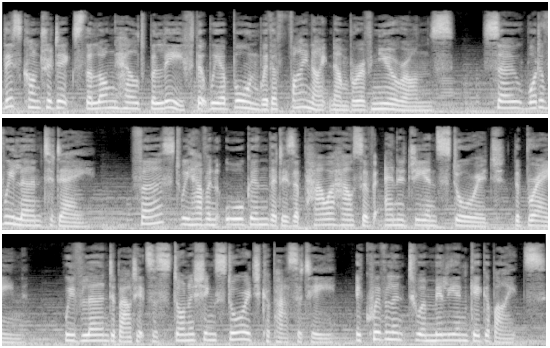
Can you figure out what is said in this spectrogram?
This contradicts the long-held belief that we are born with a finite number of neurons. So, what have we learned today? First, we have an organ that is a powerhouse of energy and storage, the brain. We've learned about its astonishing storage capacity, equivalent to a million gigabytes.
